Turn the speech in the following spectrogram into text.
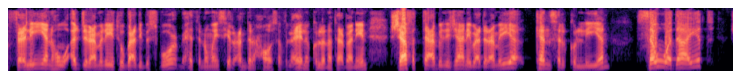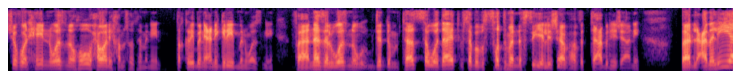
فعليا هو أجل عمليته بعد بأسبوع بحيث إنه ما يصير عندنا حوسة في العيلة كلنا تعبانين. شاف التعب اللي جاني بعد العملية كنسل كليا سوى دايت. شوفوا الحين وزنه هو حوالي 85 تقريبا يعني قريب من وزني. فنزل وزنه جدا ممتاز سوى دايت بسبب الصدمة النفسية اللي شافها في التعب اللي جاني. فالعملية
